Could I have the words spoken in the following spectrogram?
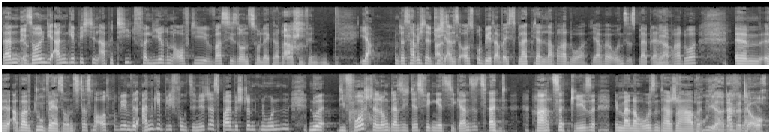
dann Ja. sollen die angeblich den Appetit verlieren auf die, was sie sonst so lecker draußen Ach. finden. Ja. Und das habe ich natürlich Also- alles ausprobiert, aber es bleibt ja ein Labrador. Ja, bei uns, es bleibt ein Ja. Labrador. Ähm, äh, aber du, wer sonst das mal ausprobieren will, angeblich funktioniert das bei bestimmten Hunden. Nur die Vorstellung, dass ich deswegen jetzt die ganze Zeit Harzer Käse in meiner Hosentasche habe. Oh ja, der Ach, wird ja naja. auch,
